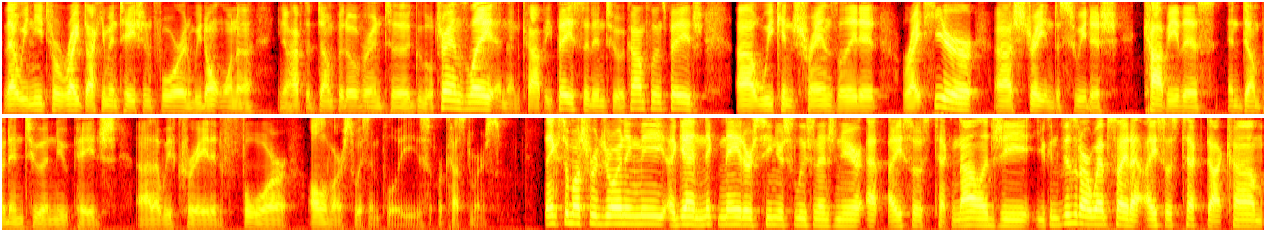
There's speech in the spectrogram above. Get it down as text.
that we need to write documentation for and we don't want to you know have to dump it over into Google Translate and then copy paste it into a Confluence page, uh, we can translate it right here uh, straight into Swedish copy this and dump it into a new page uh, that we've created for all of our Swiss employees or customers. Thanks so much for joining me. Again, Nick Nader, Senior Solution Engineer at Isos Technology. You can visit our website at isostech.com.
